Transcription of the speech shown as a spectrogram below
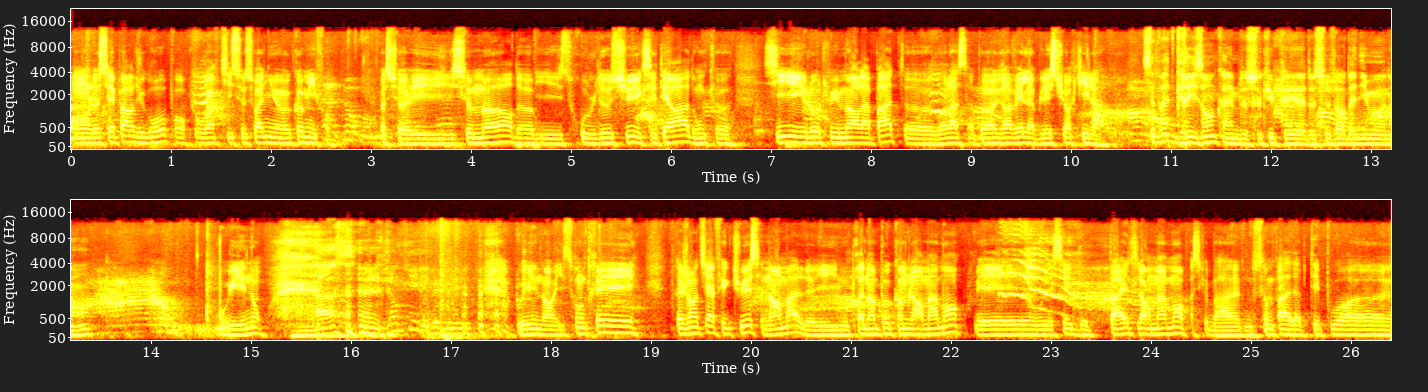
on le sépare du gros pour pouvoir qu'il se soigne euh, comme il faut. Parce qu'ils se mordent, ils se roulent dessus, etc. Donc, euh, si l'autre lui mord la patte, euh, voilà, ça peut aggraver la blessure qu'il a. Ça doit être grisant quand même de s'occuper de ce genre d'animaux, non? Oui et non. Gentil, les bébés. Oui, non, ils sont très, très gentils, affectueux, c'est normal. Ils nous prennent un peu comme leur maman, mais on essaye de pas être leur maman parce que bah, nous ne sommes pas adaptés pour euh,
